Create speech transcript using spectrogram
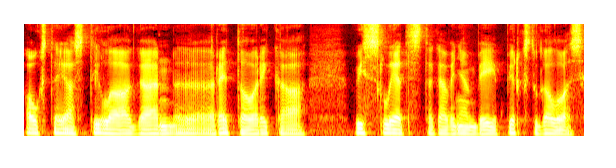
augstajā stilā, gan eh, retorikā. Visas lietas viņam bija pirkstu galos.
